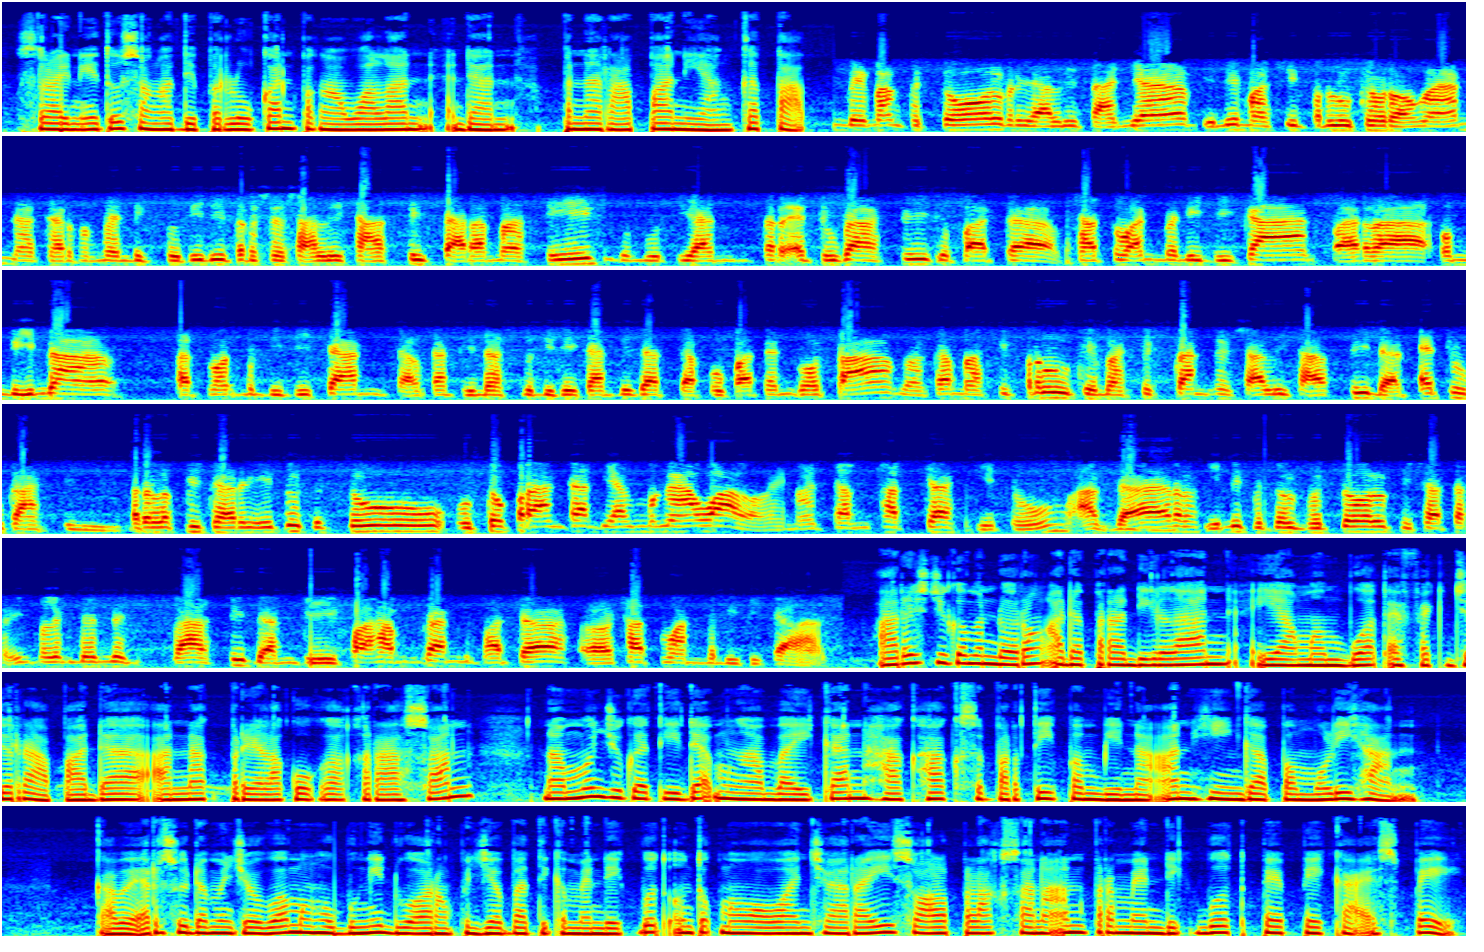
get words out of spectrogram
Selain itu sangat diperlukan pengawalan dan penerapan yang ketat. Memang betul realitanya ini masih perlu dorongan agar Permendikbud ini tersosialisasi secara masif, kemudian teredukasi kepada satuan pendidikan, para pembina, satuan pendidikan, misalkan dinas pendidikan tingkat kabupaten kota, maka masih perlu dimasifkan sosialisasi dan edukasi. Terlebih dari itu tentu untuk perangkat yang mengawal, macam satgas gitu, agar ini betul-betul bisa terimplementasi dan dipahamkan kepada uh, satuan pendidikan. Aris juga mendorong ada peradilan yang membuat efek jerah pada anak perilaku kekerasan, namun juga tidak mengabaikan hak-hak seperti pembinaan hingga pemulihan. KBR sudah mencoba menghubungi dua orang pejabat di Kemendikbud untuk mewawancarai soal pelaksanaan Permendikbud PPKSP.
